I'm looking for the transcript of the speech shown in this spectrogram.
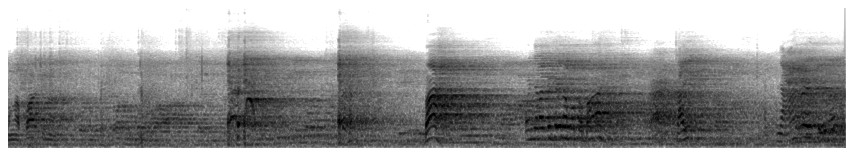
Mengapa cuma Bah, penyerah gede nama motor bah. Cai. Nyare itu.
